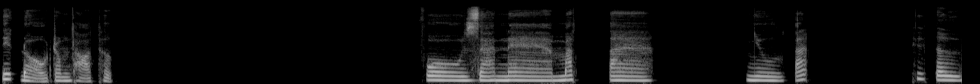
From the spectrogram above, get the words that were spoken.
tiết độ trong thọ thực. Phojana như tắc. Thứ tư,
